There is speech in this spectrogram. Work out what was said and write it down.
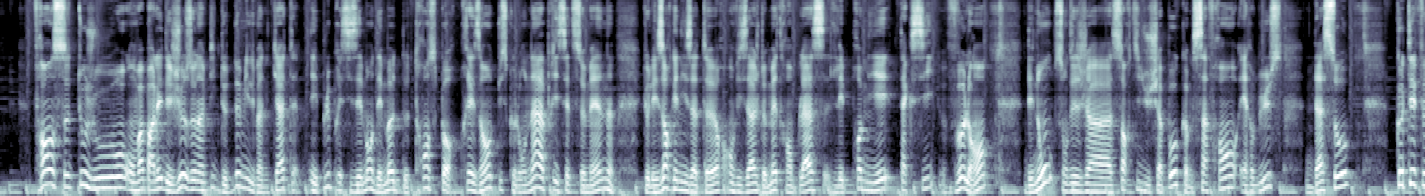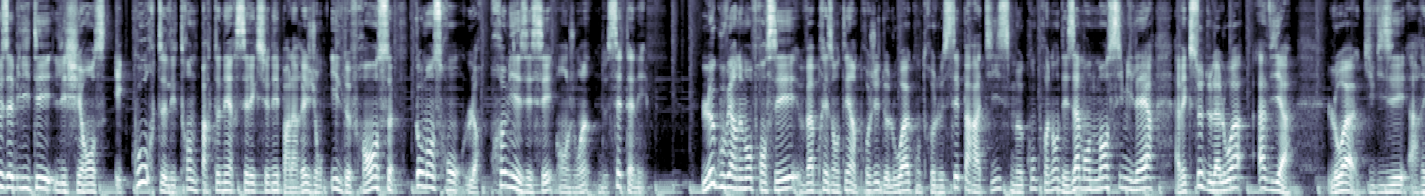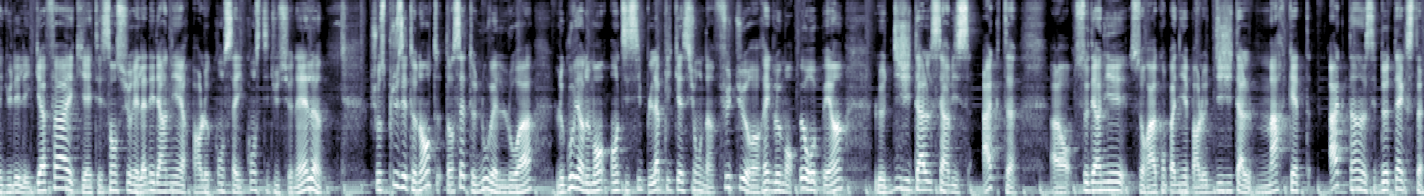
France toujours, on va parler des Jeux Olympiques de 2024 et plus précisément des modes de transport présents puisque l'on a appris cette semaine que les organisateurs envisagent de mettre en place les premiers taxis volants. Des noms sont déjà sortis du chapeau comme Safran, Airbus, Dassault. Côté faisabilité, l'échéance est courte. Les 30 partenaires sélectionnés par la région Île-de-France commenceront leurs premiers essais en juin de cette année. Le gouvernement français va présenter un projet de loi contre le séparatisme comprenant des amendements similaires avec ceux de la loi Avia. Loi qui visait à réguler les GAFA et qui a été censurée l'année dernière par le Conseil constitutionnel. Chose plus étonnante, dans cette nouvelle loi, le gouvernement anticipe l'application d'un futur règlement européen, le Digital Service Act. Alors, ce dernier sera accompagné par le Digital Market Act. Hein. Ces deux textes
